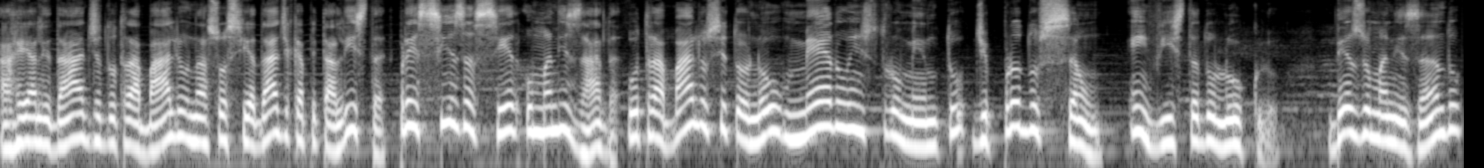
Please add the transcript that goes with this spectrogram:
A realidade do trabalho na sociedade capitalista precisa ser humanizada. O trabalho se tornou mero instrumento de produção em vista do lucro desumanizando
